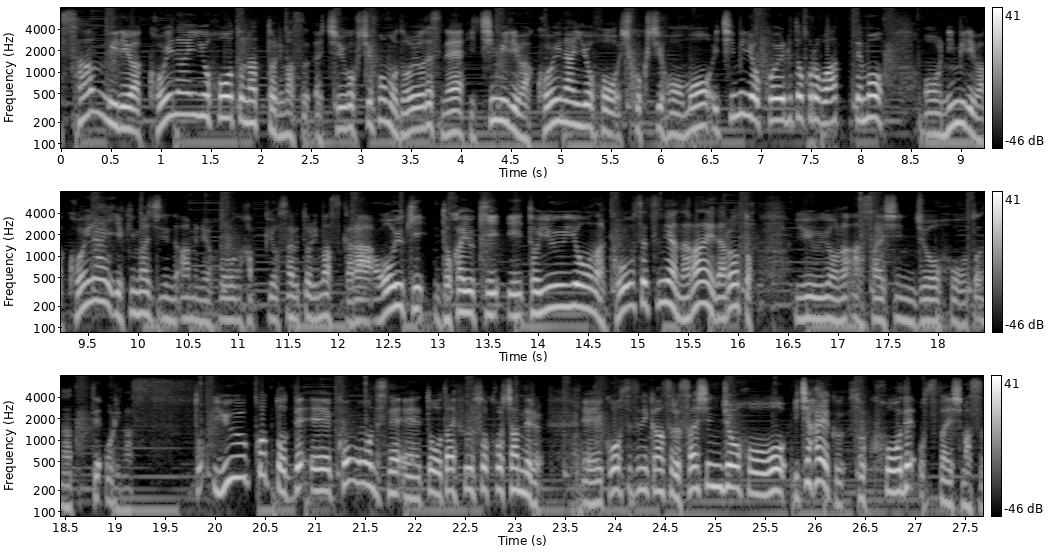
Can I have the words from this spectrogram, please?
3ミリは超えない予報となっております。中国地方も同様ですね。1ミリは超えない予報。四国地方も1ミリを超えるところがあっても、2ミリは超えない雪混じりの雨の予報が発表されておりますから、大雪、ドカ雪というような豪雪にはならないだろうというような最新情報となっております。ということで、えー、今後もですね、えー、当台風速報チャンネル、えー、降雪に関する最新情報をいち早く速報でお伝えします。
